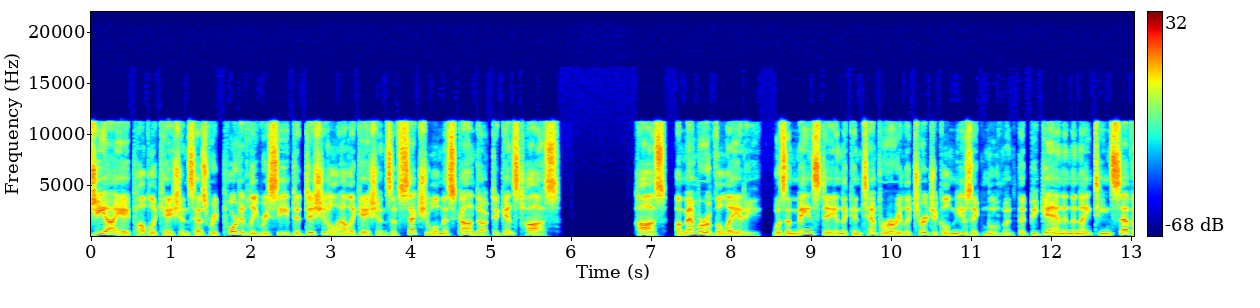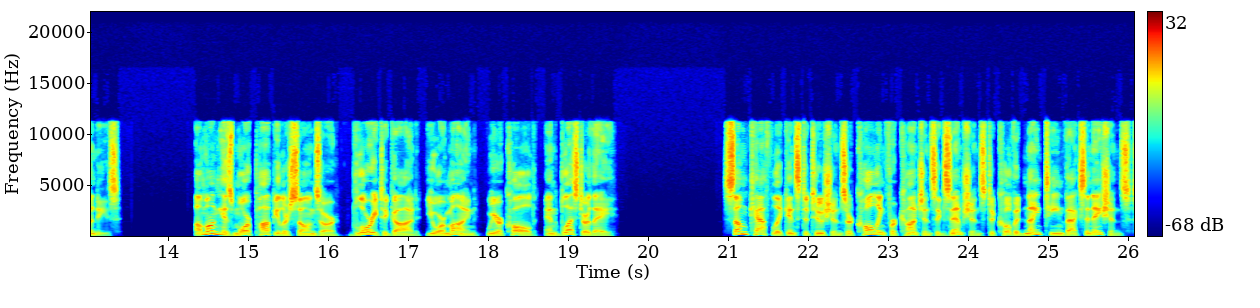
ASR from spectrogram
GIA Publications has reportedly received additional allegations of sexual misconduct against Haas. Haas, a member of the laity, was a mainstay in the contemporary liturgical music movement that began in the 1970s. Among his more popular songs are Glory to God, You Are Mine, We Are Called, and Blessed Are They. Some Catholic institutions are calling for conscience exemptions to COVID 19 vaccinations.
